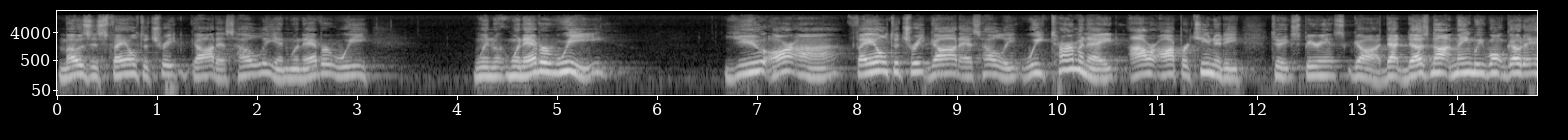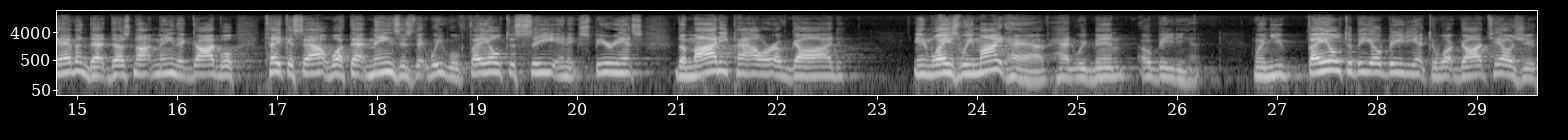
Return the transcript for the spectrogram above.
Moses failed to treat God as holy, and whenever we when, whenever we, you or I, fail to treat God as holy, we terminate our opportunity to experience God. That does not mean we won't go to heaven. That does not mean that God will take us out. What that means is that we will fail to see and experience the mighty power of God in ways we might have had we been obedient. When you fail to be obedient to what God tells you,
